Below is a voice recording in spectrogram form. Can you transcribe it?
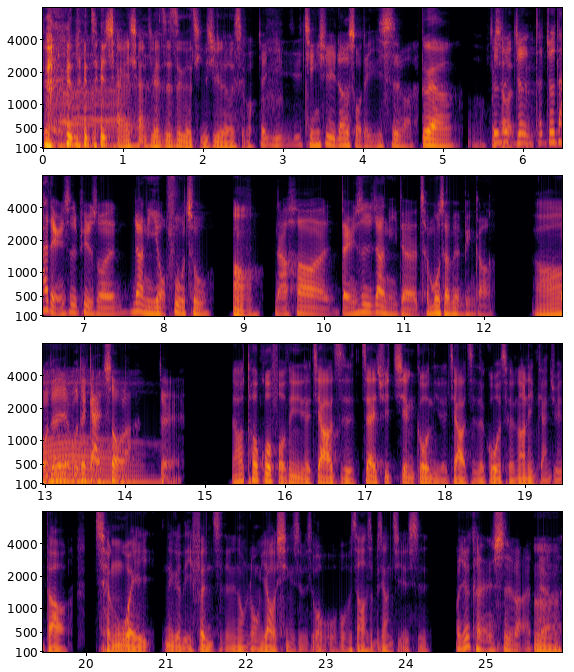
对，再想一想，觉得这是个情绪勒索，就仪情绪勒索的仪式嘛？对啊，就是就他就他等于是，譬如说让你有付出哦，然后等于是让你的沉没成本变高哦，我的我的感受啦，对，然后透过否定你的价值，再去建构你的价值的过程，让你感觉到成为那个的一份子的那种荣耀性，是不是？我我我不知道是不是这样解释。我觉得可能是吧，对啊，嗯、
